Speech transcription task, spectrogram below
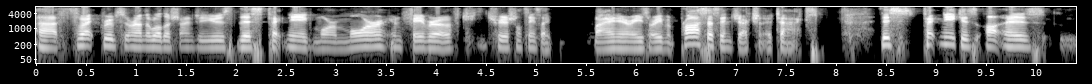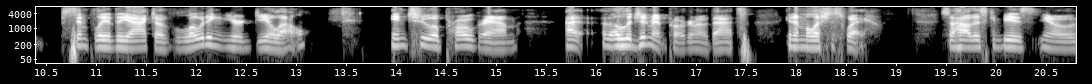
uh, threat groups around the world are starting to use this technique more and more in favor of tr traditional things like binaries or even process injection attacks. This technique is, uh, is simply the act of loading your DLL into a program, a legitimate program of that, in a malicious way. So how this can be is, you know,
